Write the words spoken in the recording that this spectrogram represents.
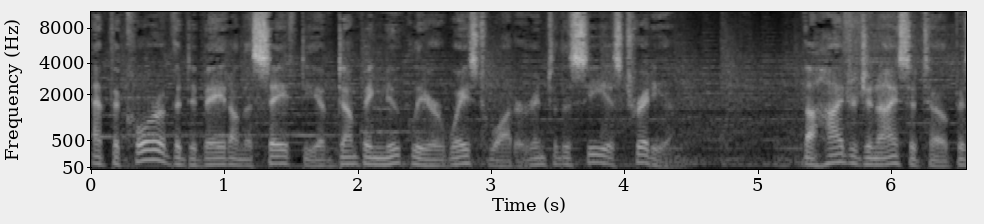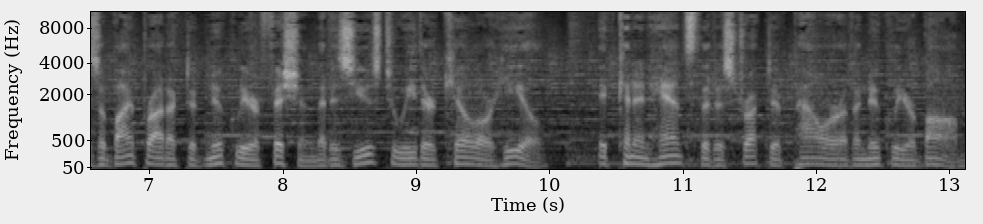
At the core of the debate on the safety of dumping nuclear wastewater into the sea is tritium. The hydrogen isotope is a byproduct of nuclear fission that is used to either kill or heal, it can enhance the destructive power of a nuclear bomb,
